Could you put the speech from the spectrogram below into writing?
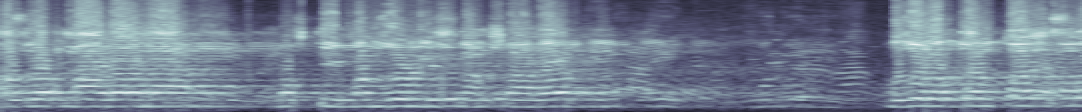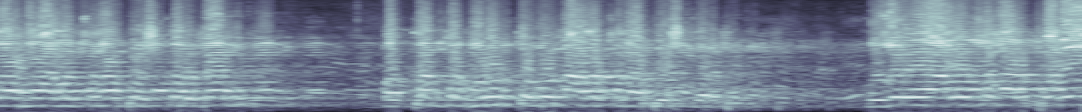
হজরত মাওলানা মুফতি মঞ্জুরুল ইসলাম সাহেব হুজুর অত্যন্ত ইসলামী আলোচনা পেশ করবেন। অত্যন্ত গুরুত্বপূর্ণ আলোচনা পেশ করবেন। হুজুরের আলোচনার পরে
